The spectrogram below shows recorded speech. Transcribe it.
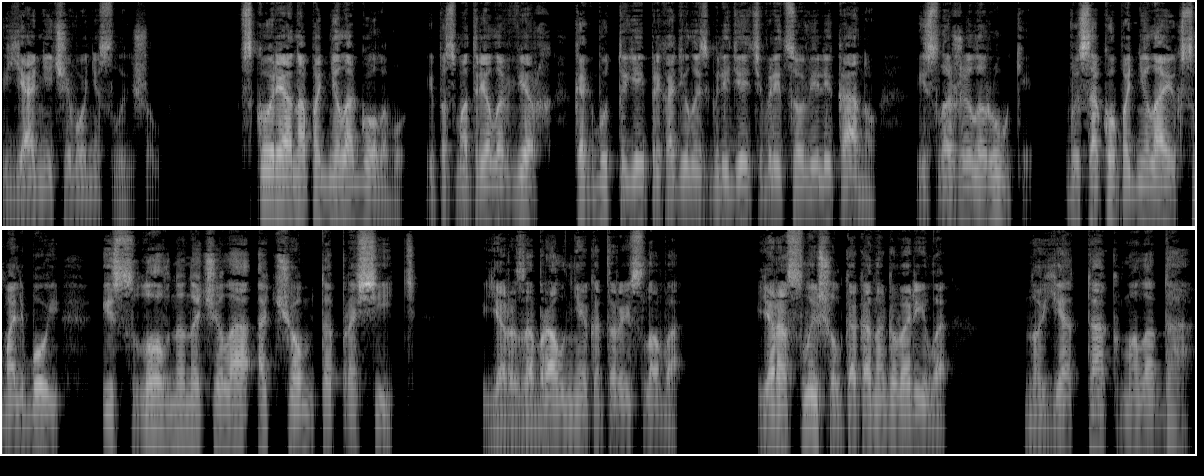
я ничего не слышал. Вскоре она подняла голову и посмотрела вверх, как будто ей приходилось глядеть в лицо великану, и сложила руки, высоко подняла их с мольбой и словно начала о чем-то просить. Я разобрал некоторые слова. Я расслышал, как она говорила, но я так молода.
